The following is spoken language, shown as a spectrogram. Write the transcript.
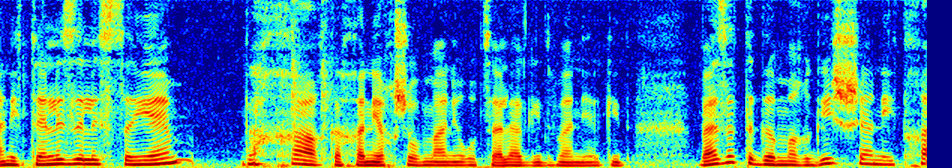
אני אתן לזה לסיים, ואחר כך אני אחשוב מה אני רוצה להגיד ואני אגיד. ואז אתה גם מרגיש שאני איתך.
